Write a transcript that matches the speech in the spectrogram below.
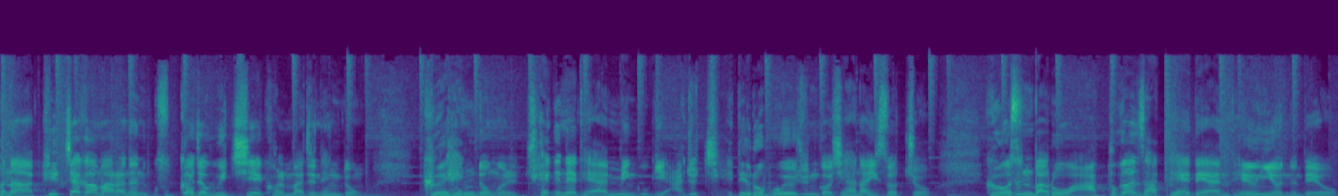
허나 필자가 말하는 국가적 위치에 걸맞은 행동, 그 행동을 최근에 대한민국이 아주 제대로 보여준 것이 하나 있었죠. 그것은 바로 아프간 사태에 대한 대응이었는데요.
